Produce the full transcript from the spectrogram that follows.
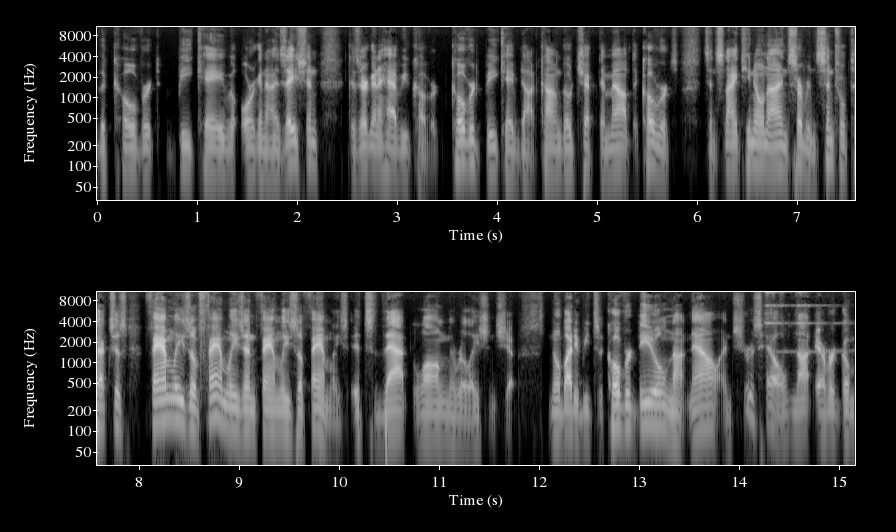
the Covert Bee Cave organization because they're going to have you covered. CovertBeeCave.com. Go check them out. The Coverts since 1909, serving Central Texas, families of families and families of families. It's that long the relationship. Nobody beats a Covert deal, not now, and sure as hell not ever go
